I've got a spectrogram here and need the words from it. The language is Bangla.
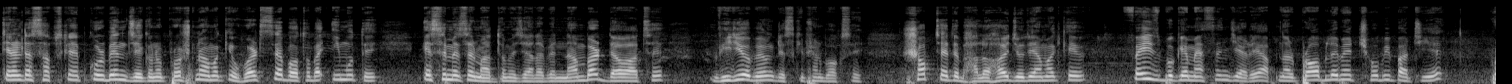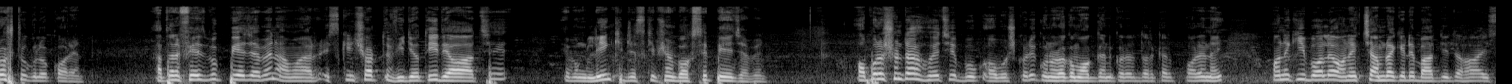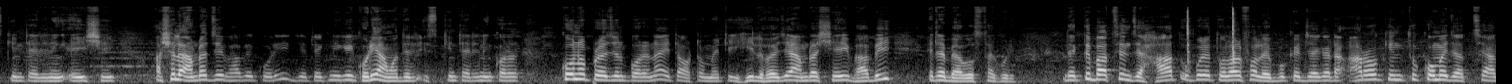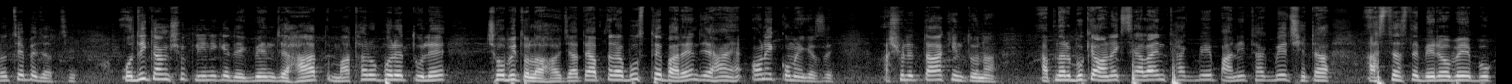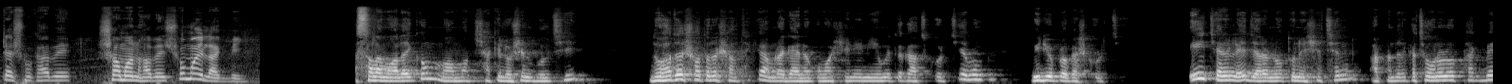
চ্যানেলটা সাবস্ক্রাইব করবেন, যে কোনো প্রশ্ন আমাকে হোয়াটসঅ্যাপ অথবা ইমোতে এস এম এসের মাধ্যমে জানাবেন। নাম্বার দেওয়া আছে ভিডিও এবং ডিসক্রিপশন বক্সে। সবচাইতে ভালো হয় যদি আমাকে ফেসবুকে মেসেঞ্জারে আপনার প্রবলেমের ছবি পাঠিয়ে প্রশ্নগুলো করেন। আপনারা ফেসবুক পেয়ে যাবেন, আমার স্ক্রিনশট তো ভিডিওতেই দেওয়া আছে এবং লিংক ডিসক্রিপশন বক্সে পেয়ে যাবেন। অপারেশনটা হয়েছে বুক অবশ করে, কোনো রকম অজ্ঞান করার দরকার পড়ে নাই। অনেকেই বলে, অনেক চামড়া কেটে বাদ দিতে হয় স্কিন টাইটেনিং এই সেই। আসলে আমরা যেভাবে করি, যে টেকনিকে করি, আমাদের স্কিন টাইটেনিং করার কোনো প্রয়োজন পড়ে না, এটা অটোমেটিক হিল হয়ে যায়। আমরা সেইভাবেই এটা ব্যবস্থা করি। দেখতে পাচ্ছেন যে হাত উপরে তোলার ফলে বুকের জায়গাটা আরও কিন্তু কমে যাচ্ছে, আরও চেপে যাচ্ছে। অধিকাংশ ক্লিনিকে দেখবেন যে হাত মাথার উপরে তুলে ছবি তোলা হয়, যাতে আপনারা বুঝতে পারেন যে হ্যাঁ অনেক কমে গেছে। আসলে তা কিন্তু না। আপনার বুকে অনেক স্যালাইন থাকবে, পানি থাকবে, সেটা আস্তে আস্তে বেরোবে, বুকটা শুকাবে, সমান হবে, সময় লাগবেই। আসসালামু আলাইকুম, মোহাম্মদ শাকিল হোসেন বলছি। দু হাজার সতেরো সাল থেকে আমরা গায়নাকুমাসী নিয়ে নিয়মিত কাজ করছি এবং ভিডিও প্রকাশ করছি। এই চ্যানেলে যারা নতুন এসেছেন, আপনাদের কাছে অনুরোধ থাকবে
